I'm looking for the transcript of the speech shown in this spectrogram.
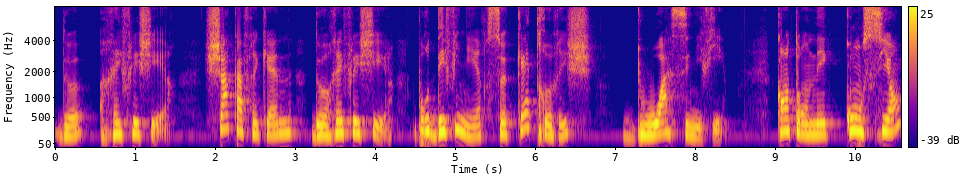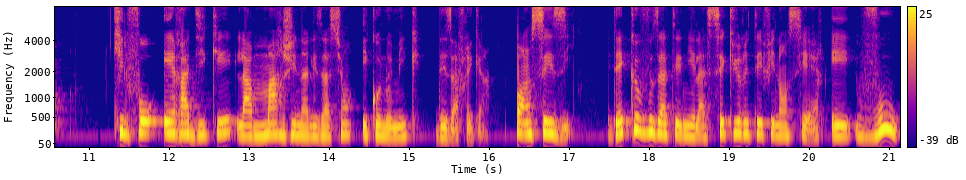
de réfléchir, chaque Africaine de réfléchir pour définir ce qu'être riche doit signifier. Quand on est conscient qu'il faut éradiquer la marginalisation économique des Africains. Pensez-y. Dès que vous atteignez la sécurité financière et vous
